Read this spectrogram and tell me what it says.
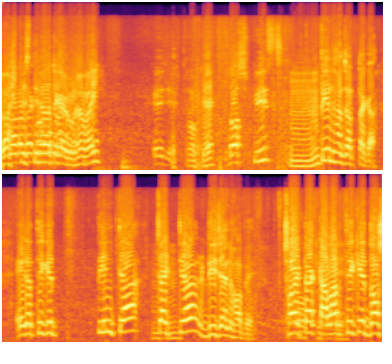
দশ পিস তিন হাজার টাকা এগুলো হ্যাঁ ভাই? এই যে ওকে দশ পিস তিন হাজার টাকা। এটা থেকে তিনটা চারটা ডিজাইন হবে। ছয়টা কালার থেকে দশ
